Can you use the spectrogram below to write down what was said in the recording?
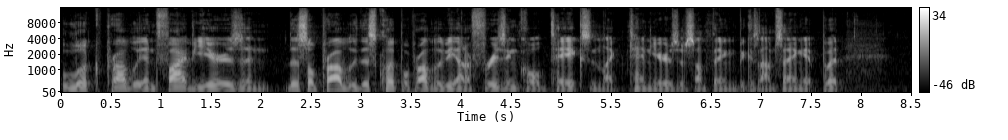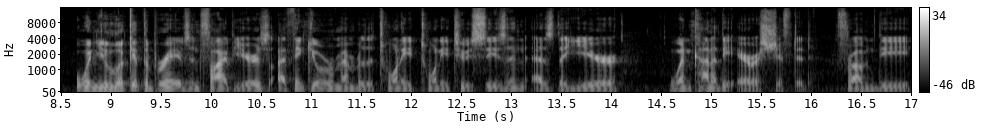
look probably in five years and this will probably this clip will probably be on a freezing cold takes in like 10 years or something because i'm saying it but when you look at the braves in five years i think you'll remember the 2022 season as the year when kind of the era shifted from the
